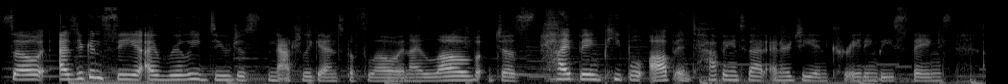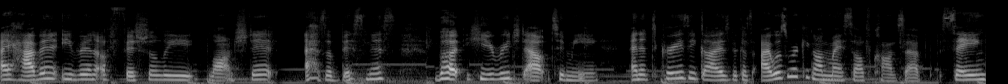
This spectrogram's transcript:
So, as you can see, I really do just naturally get into the flow, and I love just hyping people up and tapping into that energy and creating these things. I haven't even officially launched it as a business, but he reached out to me. And it's crazy, guys, because I was working on my self concept, saying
